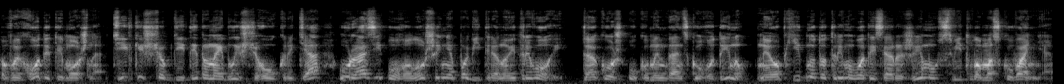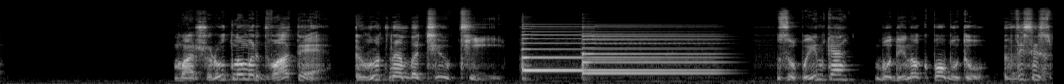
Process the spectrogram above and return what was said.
Виходити можна тільки щоб дійти до найближчого укриття у разі оголошення повітряної тривоги. Також у комендантську годину необхідно дотримуватися режиму світломаскування. Маршрут номер 2Т. Route number 2T. Зупинка будинок побуту. This is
